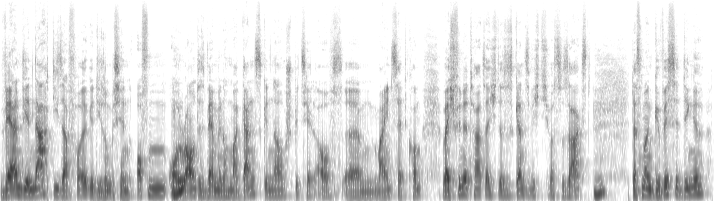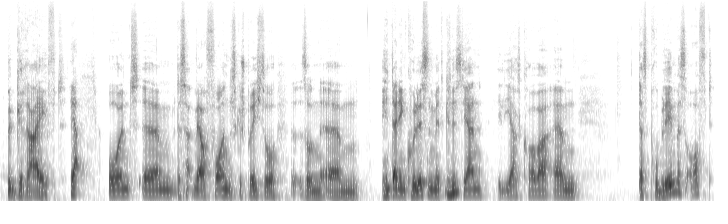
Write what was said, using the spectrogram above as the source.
werden wir nach dieser Folge, die so ein bisschen offen, Mhm. allround ist, werden wir nochmal ganz genau speziell aufs ähm, Mindset kommen. Weil ich finde tatsächlich, das ist ganz wichtig, was du sagst, Mhm. dass man gewisse Dinge begreift. Ja. Und ähm, das hatten wir auch vorhin, das Gespräch, so, so ein ähm, hinter den Kulissen mit Christian Elias Korber. Ähm, das Problem ist oft,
